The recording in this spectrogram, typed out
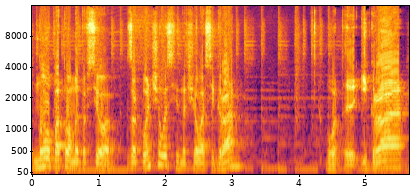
Но потом это все закончилось, и началась игра. Вот, э, игра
